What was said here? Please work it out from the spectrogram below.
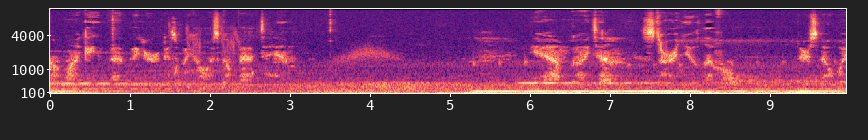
I'm liking that bigger because we can always come back to him. Yeah, I'm going to start there's no way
